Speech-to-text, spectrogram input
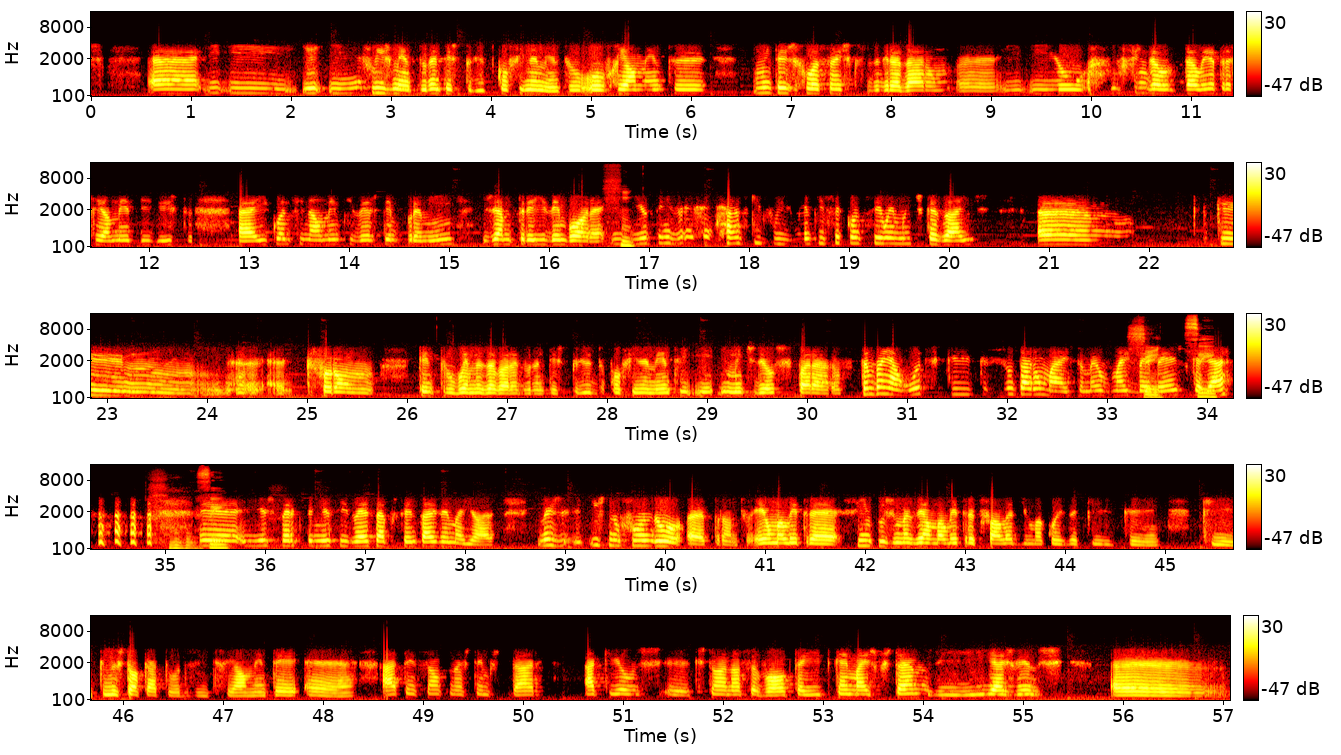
Uh, e, e, e, infelizmente, durante este período de confinamento, houve realmente muitas relações que se degradaram uh, e, e no fim da, da, letra realmente digo isto uh, e quando finalmente tiveres tempo para mim já me terei ido embora e, eu tenho verificado que infelizmente isso aconteceu em muitos casais que, que foram tendo problemas agora durante este período do confinamento e, e muitos deles separaram-se. Também há outros que, que, se juntaram mais, também houve mais sim, bebés, se calhar, é, e eu espero que tenha sido essa a porcentagem maior. Mas isto, no fundo, uh, pronto, é uma letra simples, mas é uma letra que fala de uma coisa que, que, que, que nos toca a todos e que realmente é uh, a atenção que nós temos de dar àqueles uh, que estão à nossa volta e de quem mais gostamos e, e às vezes uh,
